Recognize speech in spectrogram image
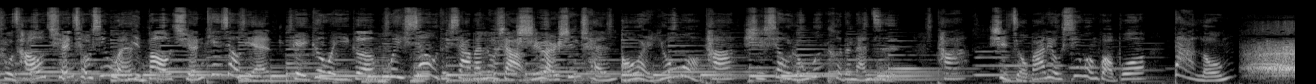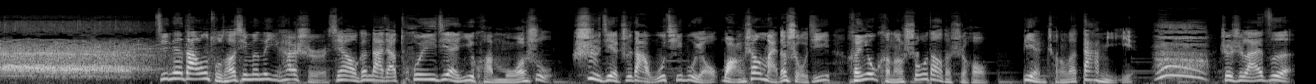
吐槽全球新闻，引爆全天笑点，给各位一个会笑的下班路上，时而深沉，偶尔幽默。他是笑容温和的男子，他是九八六新闻广播大龙。今天大龙吐槽新闻的一开始，先要跟大家推荐一款魔术。世界之大无奇不有，网上买的手机很有可能收到的时候变成了大米。这是来自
